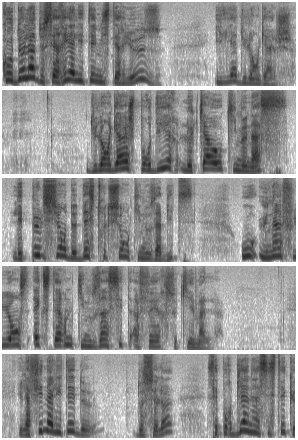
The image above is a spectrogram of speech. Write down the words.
qu'au-delà de ces réalités mystérieuses, il y a du langage. Du langage pour dire le chaos qui menace, les pulsions de destruction qui nous habitent, ou une influence externe qui nous incite à faire ce qui est mal. Et la finalité de, de cela, c'est pour bien insister que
